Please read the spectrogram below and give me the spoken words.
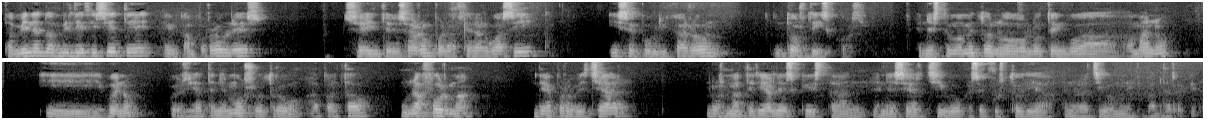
También en 2017, en Campo Robles, se interesaron por hacer algo así y se publicaron dos discos. En este momento no lo tengo a mano y bueno, pues ya tenemos otro apartado, una forma de aprovechar los materiales que están en ese archivo que se custodia en el Archivo Municipal de Requena.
